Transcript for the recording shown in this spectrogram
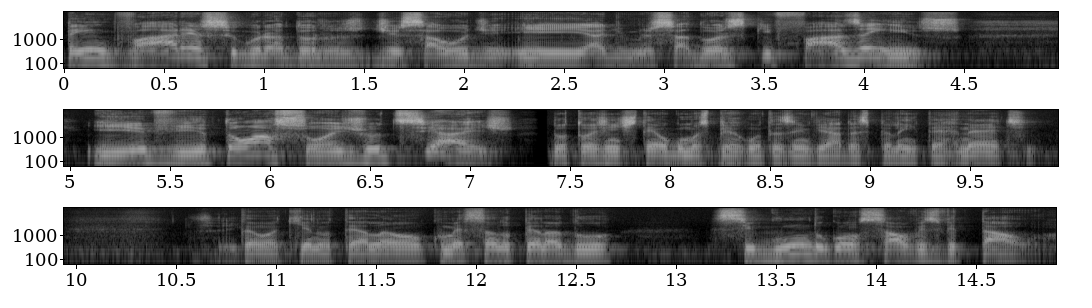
Tem várias seguradoras de saúde e administradores que fazem isso e evitam ações judiciais. Doutor, a gente tem algumas perguntas enviadas pela internet. Sim. Estão aqui no telão, começando pela do Segundo Gonçalves Vital.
